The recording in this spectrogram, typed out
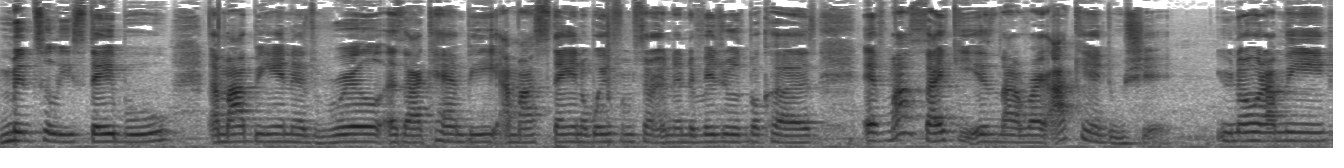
mentally stable? Am I being as real as I can be? Am I staying away from certain individuals? Because if my psyche is not right, I can't do shit. You know what I mean?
